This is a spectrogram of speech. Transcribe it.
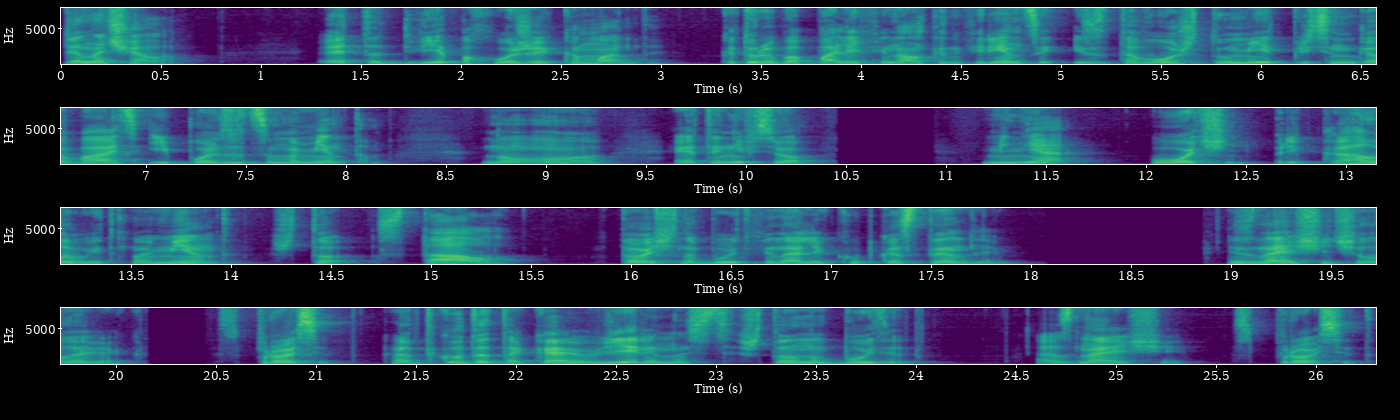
Для начала, это две похожие команды, которые попали в финал конференции из-за того, что умеют прессинговать и пользоваться моментом. Но это не все. Меня очень прикалывает момент, что Стал точно будет в финале Кубка Стэнли. Незнающий человек спросит, откуда такая уверенность, что он будет? А знающий спросит,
